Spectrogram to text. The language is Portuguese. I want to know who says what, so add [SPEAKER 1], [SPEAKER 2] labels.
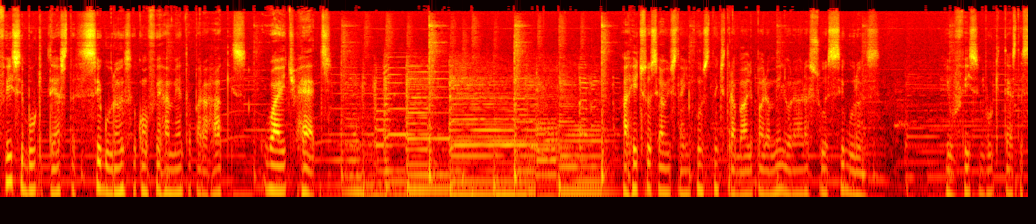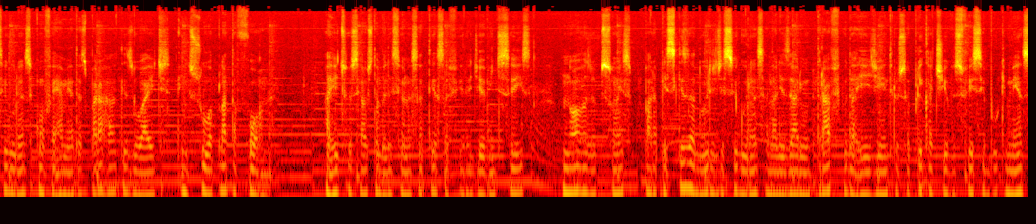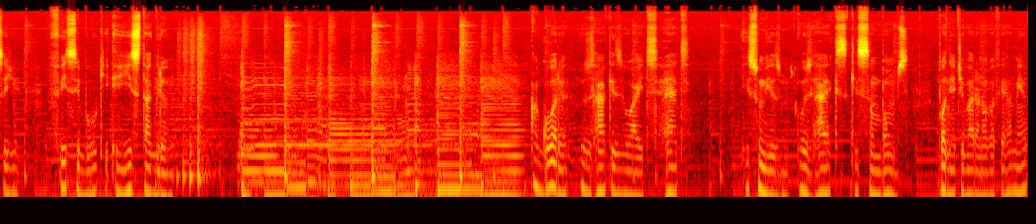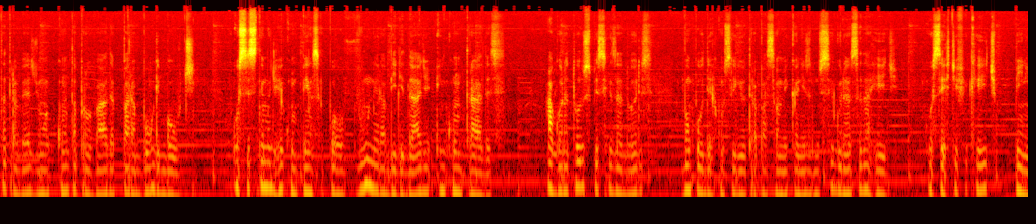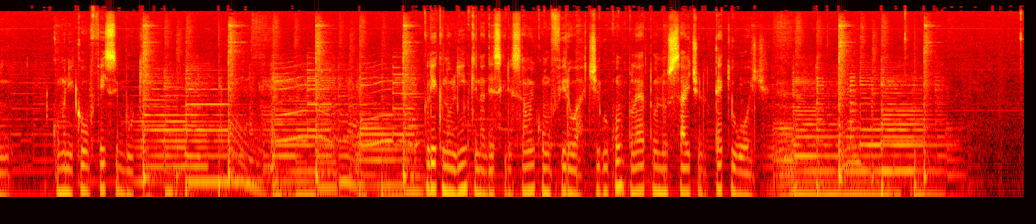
[SPEAKER 1] Facebook testa segurança com ferramenta para hacks White Hat. A rede social está em constante trabalho para melhorar a sua segurança. E o Facebook testa segurança com ferramentas para hacks White em sua plataforma. A rede social estabeleceu nesta terça-feira, dia 26, novas opções para pesquisadores de segurança analisarem o tráfego da rede entre os aplicativos Facebook Messenger, Facebook e Instagram. Agora, os hacks White Hat, isso mesmo, os hacks que são bons, podem ativar a nova ferramenta através de uma conta aprovada para Bug Bolt o sistema de recompensa por vulnerabilidade encontradas. Agora todos os pesquisadores vão poder conseguir ultrapassar o mecanismo de segurança da rede, o Certificate Pinning, comunicou o Facebook. Clique no link na descrição e confira o artigo completo no site do TechWord.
